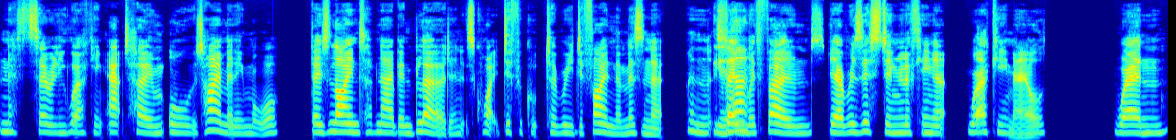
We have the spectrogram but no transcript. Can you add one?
necessarily working at home all the time anymore, those lines have now been blurred and it's quite difficult to redefine them, isn't it? And Yeah. same with phones. Yeah, resisting looking at work emails when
